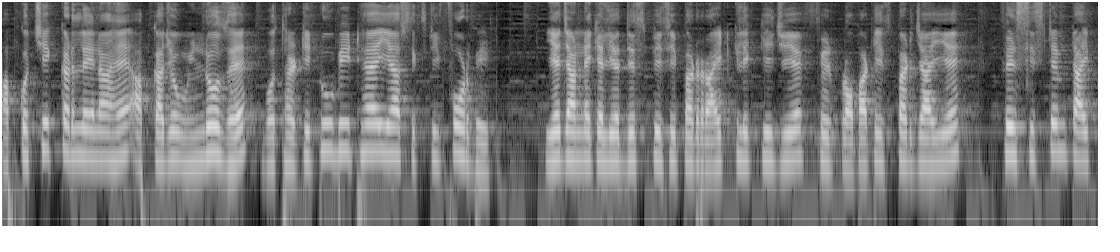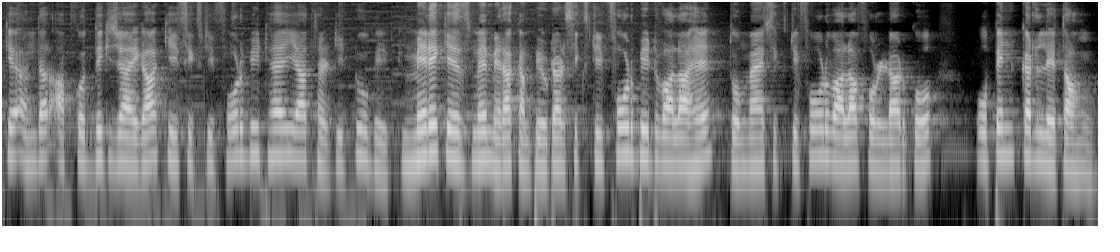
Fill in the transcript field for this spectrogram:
आपको चेक कर लेना है, आपका जो विंडोज़ है, वो 32 बिट है या 64 बिट ये जानने के लिए दिस पीसी पर राइट क्लिक कीजिए, फिर प्रॉपर्टीज़ पर जाइए। फिर सिस्टम टाइप के अंदर आपको दिख जाएगा कि 64 बिट है या 32 बिट मेरे केस में मेरा कंप्यूटर 64 बिट वाला है तो मैं 64 वाला फोल्डर को ओपन कर लेता हूँ।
